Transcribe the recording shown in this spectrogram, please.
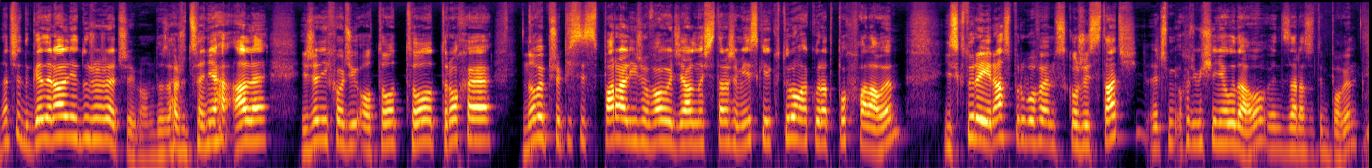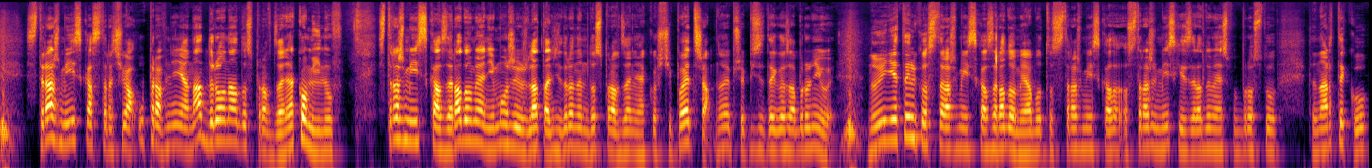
Znaczy, generalnie dużo rzeczy mam do zarzucenia, ale jeżeli chodzi o to, to trochę nowe przepisy sparaliżowały działalność Straży Miejskiej, którą akurat pochwalałem i z której raz próbowałem skorzystać, lecz choć mi się nie udało, więc zaraz o tym powiem. Straż Miejska straciła uprawnienia na drona do sprawdzania kominów. Straż Miejska z Radomia nie może już latać dronem do sprawdzania jakości powietrza. Nowe przepisy tego zabroniły. No i nie tylko Straż Miejska z Radomia, bo to Straż Miejska, o Straży Miejskiej z Radomia jest po prostu ten artykuł,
